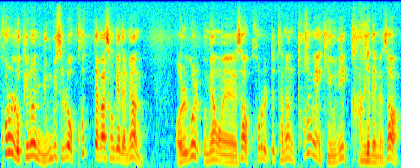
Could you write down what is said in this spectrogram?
코를 높이는 융비술로 콧대가 서게 되면 얼굴 음양오해에서 코를 뜻하는 토성의 기운이 강하게 되면서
